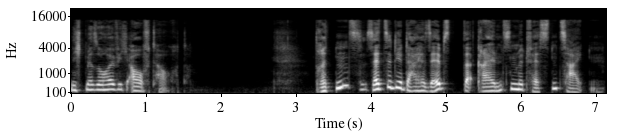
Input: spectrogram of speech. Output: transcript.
nicht mehr so häufig auftaucht. Drittens, setze dir daher selbst Grenzen mit festen Zeiten.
